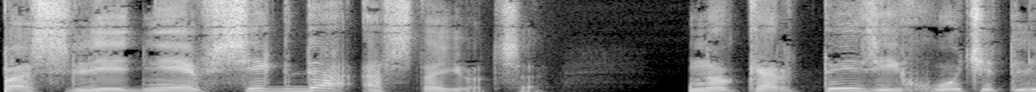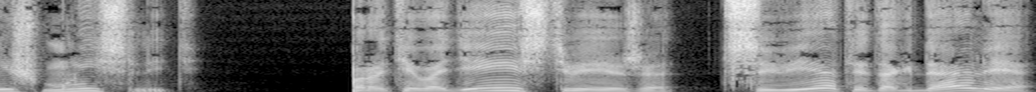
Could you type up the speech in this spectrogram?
Последнее всегда остается. Но Кортезий хочет лишь мыслить. Противодействие же, цвет и так далее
